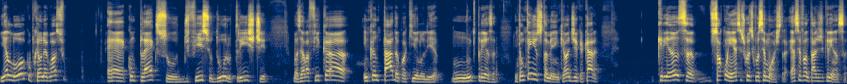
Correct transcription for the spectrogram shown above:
E é louco, porque é um negócio é, complexo, difícil, duro, triste, mas ela fica encantada com aquilo ali, muito presa. Então tem isso também, que é uma dica. Cara, criança só conhece as coisas que você mostra. Essa é a vantagem de criança.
